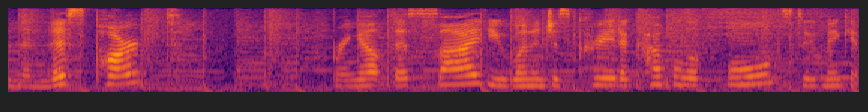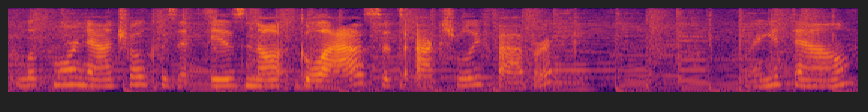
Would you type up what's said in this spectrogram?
and then this part, bring out this side. You want to just create a couple of folds to make it look more natural because it is not glass, it's actually fabric. Bring it down.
